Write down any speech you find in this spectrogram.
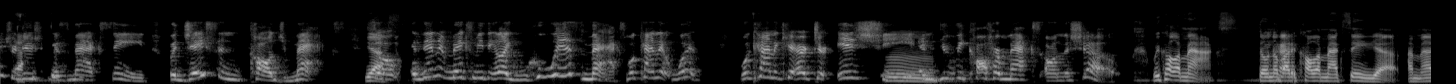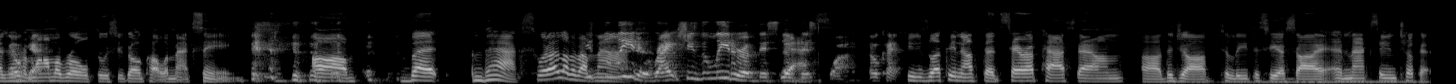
introduced you as Maxine, but Jason called you Max. Yes. So and then it makes me think like who is Max? What kind of what what kind of character is she? Hmm. And do we call her Max on the show? We call her Max. Don't Okay. nobody call her Maxine yet. I imagine her mama rolled through. She's gonna call her Maxine. Um, but Max, what I love about She's the Max, leader, right? She's the leader of this of this squad. Okay. she was lucky enough that Sara passed down uh, the job to lead the CSI, and Maxine took it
